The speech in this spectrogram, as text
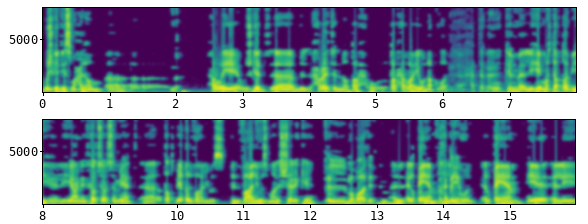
وش قد يسمح لهم آه، حرية وش قد آه، بالحرية إنه طرح طرح الرأي ونقضه. آه، حتى كلمة اللي هي مرتبطة بها اللي هي يعني ال culture نسميها تطبيق ال values ال values مال الشركة المبادئ. القيم خلينا نقول. القيم هي اللي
